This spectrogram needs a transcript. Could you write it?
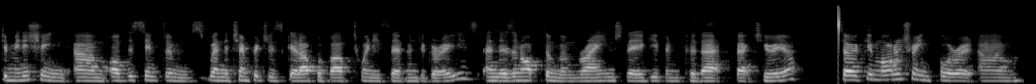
diminishing um, of the symptoms when the temperatures get up above 27 degrees. And there's an optimum range there given for that bacteria. So if you're monitoring for it, um,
